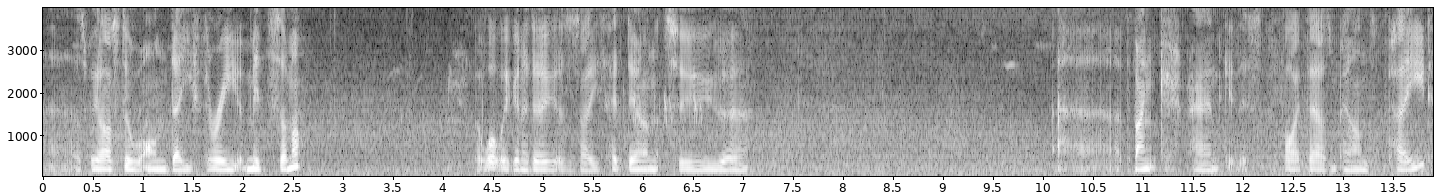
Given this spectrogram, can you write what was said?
Uh, as we are still on day three midsummer. But what we're going to do, as I say, is head down to uh, uh, the bank and get this £5,000 paid.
